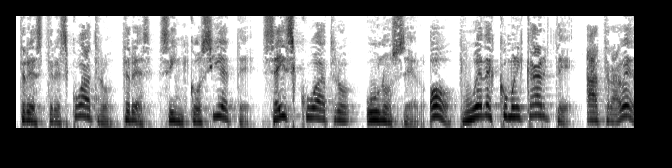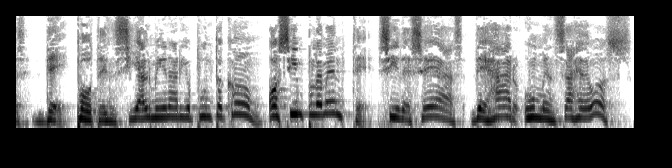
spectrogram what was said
334-357-6410 o puedes comunicarte a través de potencialmillonario.com o simplemente si deseas dejar un mensaje de voz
